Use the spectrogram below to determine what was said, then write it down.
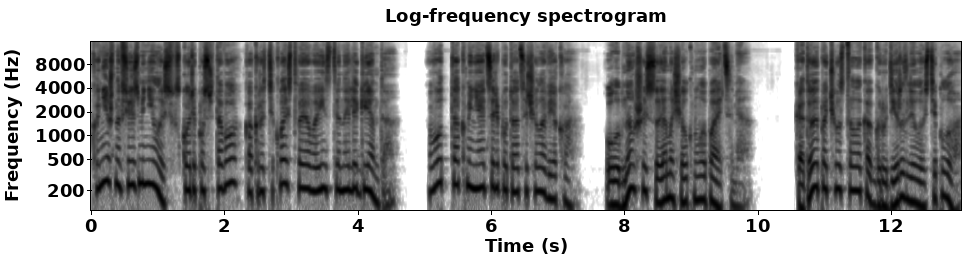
Конечно, все изменилось вскоре после того, как растеклась твоя воинственная легенда. Вот так меняется репутация человека. Улыбнувшись, Суэма щелкнула пальцами. Катоя почувствовала, как в груди разлилось тепло.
